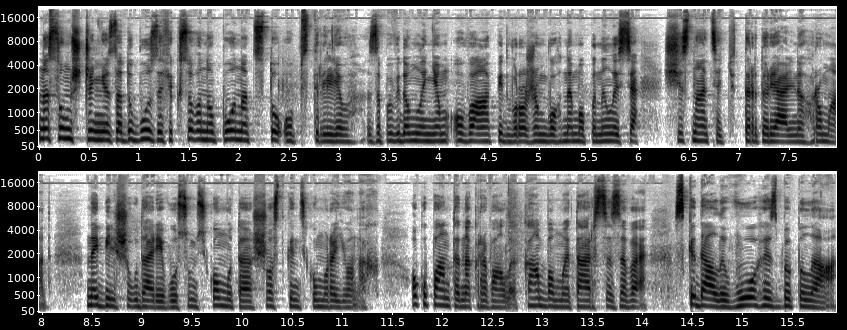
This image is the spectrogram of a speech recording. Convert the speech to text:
На Сумщині за добу зафіксовано понад 100 обстрілів. За повідомленням ОВА, під ворожим вогнем опинилися 16 територіальних громад. Найбільше ударів у Сумському та Шосткинському районах. Окупанти накривали кабами та РСЗВ, скидали воги з БПЛА.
